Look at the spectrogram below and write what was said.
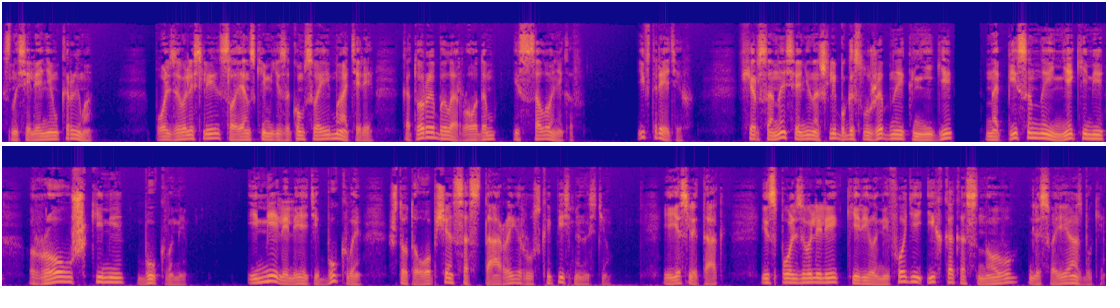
с населением Крыма? Пользовались ли славянским языком своей матери, которая была родом из Салоников? И в-третьих, в Херсонесе они нашли богослужебные книги, написанные некими роушкими буквами. Имели ли эти буквы что-то общее со старой русской письменностью? И если так, использовали ли Кирилл и Мефодий их как основу для своей азбуки?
